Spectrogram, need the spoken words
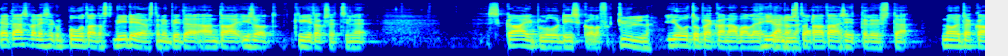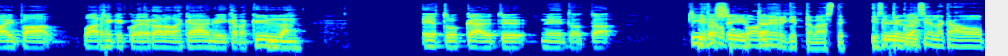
Ja tässä välissä, kun puhutaan tuosta videosta, niin pitää antaa isot kiitokset sinne Sky Blue Disc Golf Kyllä. YouTube-kanavalle hienosta kyllä. rataesittelystä. Noita kaipaa, varsinkin kun ei radalla käynyt, ikävä kyllä. Mm. Ei ole tullut käytyä, niin tota, kiitos niin siitä. merkittävästi. Ja sitten kun ei sielläkään ole,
